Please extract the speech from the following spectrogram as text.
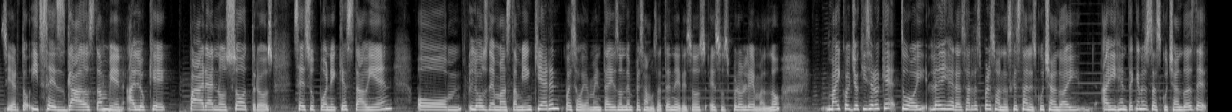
¿cierto? Y sesgados también a lo que para nosotros se supone que está bien o mm, los demás también quieren, pues obviamente ahí es donde empezamos a tener esos, esos problemas, ¿no? Michael, yo quisiera que tú hoy le dijeras a las personas que están escuchando, hay, hay gente que nos está escuchando desde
